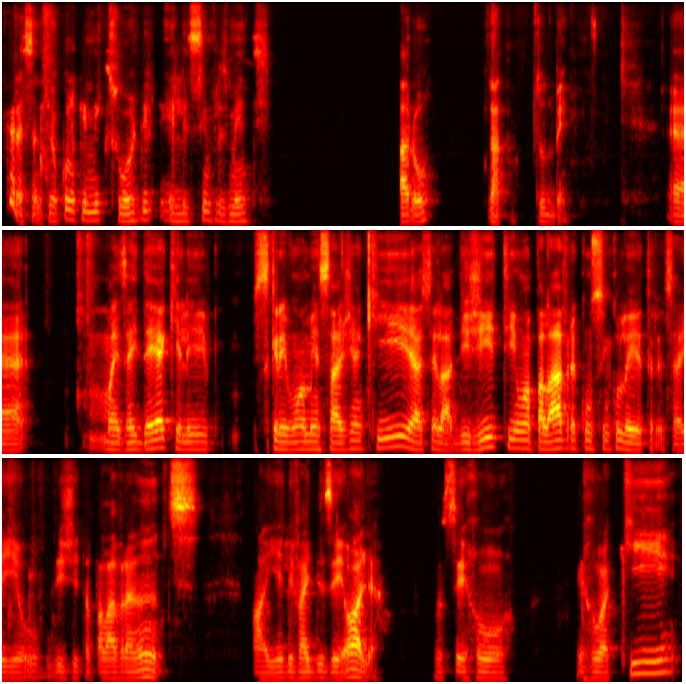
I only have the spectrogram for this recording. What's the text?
interessante, eu coloquei Mixword, ele simplesmente parou, ah, tudo bem. É, mas a ideia é que ele escreva uma mensagem aqui, é, sei lá, digite uma palavra com cinco letras, aí eu digito a palavra antes, aí ele vai dizer, olha, você errou, errou aqui,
